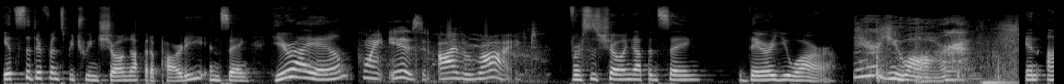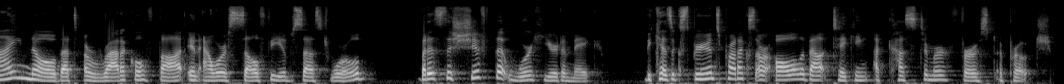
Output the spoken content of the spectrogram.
It's the difference between showing up at a party and saying, Here I am. Point is that I've arrived. Versus showing up and saying, There you are. There you are. And I know that's a radical thought in our selfie obsessed world, but it's the shift that we're here to make because experience products are all about taking a customer first approach.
